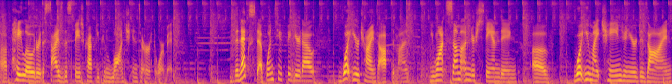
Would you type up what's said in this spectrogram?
uh, payload or the size of the spacecraft you can launch into Earth orbit. The next step, once you've figured out what you're trying to optimize, you want some understanding of what you might change in your design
